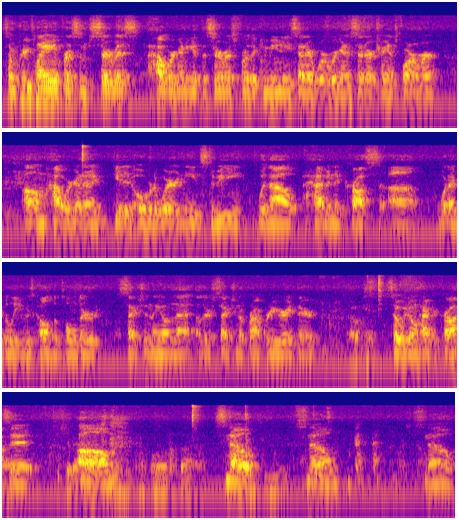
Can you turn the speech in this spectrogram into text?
Some pre-planning for some service, how we're gonna get the service for the community center, where we're gonna set our transformer. Um, how we're gonna get it over to where it needs to be without having to cross, uh, what I believe is called the Boulder section. They own that other section of property right there, Okay. so we don't have to cross it. Should I Um, have a couple of, uh, Snow, snow, snow.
